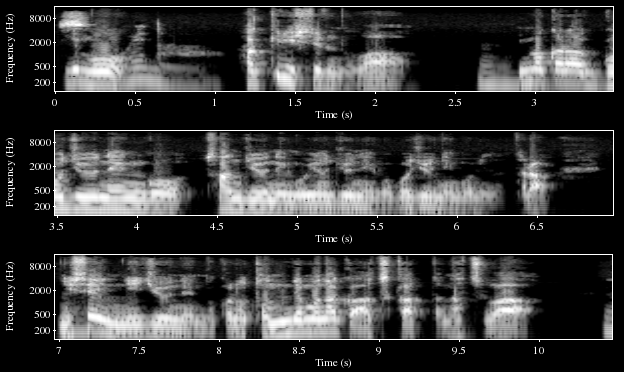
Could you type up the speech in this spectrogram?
すでも。はっきりしてるのは、うん今から50年後、30年後、40年後、50年後になったら、2020年のこのとんでもなく暑かった夏は、涼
